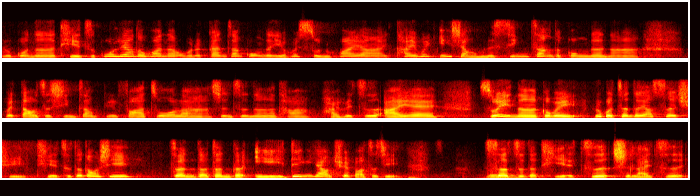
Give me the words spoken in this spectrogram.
如果呢，铁质过量的话呢，我们的肝脏功能也会损坏啊，它也会影响我们的心脏的功能啊。会导致心脏病发作啦，甚至呢，它还会致癌耶。所以呢，各位如果真的要摄取铁质的东西，真的真的一定要确保自己摄取的铁质是来自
